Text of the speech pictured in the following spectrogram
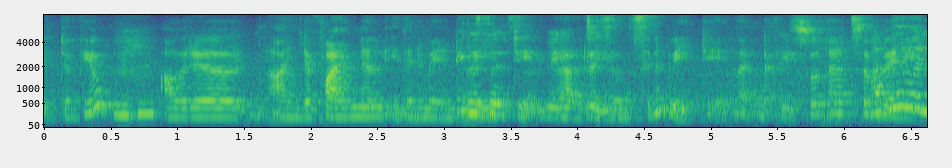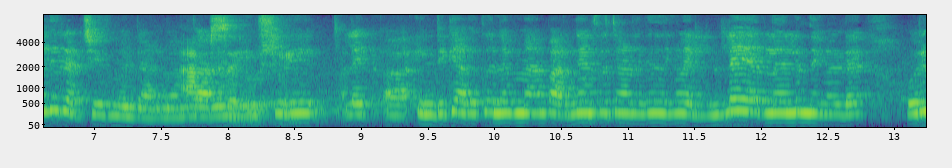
interview അവർ അതിന്റെ ഫൈനൽ ഇതിനു വേണ്ടി Results റിസൾട്ട്സിന് വെയിറ്റ് ചെയ്യുന്നുണ്ട്. സോ ദാറ്റ്സ് എ അത് വലിയൊരു അച്ചീവ്മെന്റ് ആണ് മാം കാരണം യൂഷ്വലി ലൈക്ക് ഇന്ത്യയ്ക്ക് അകത്ത് തന്നെ മാം പറഞ്ഞ അനുസരിച്ചാണെങ്കിൽ നിങ്ങൾ എല്ലാ എയർലൈനിലും നിങ്ങളുടെ ഒരു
